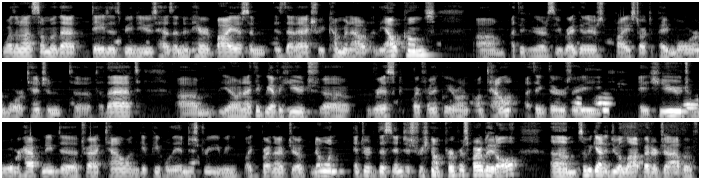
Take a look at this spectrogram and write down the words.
whether or not some of that data is being used has an inherent bias and is that actually coming out in the outcomes. Um, I think you're going to see regulators probably start to pay more and more attention to, to that. Um, you know, and I think we have a huge uh, risk, quite frankly, on, on talent. I think there's a a huge war happening to attract talent and get people to the industry. I mean, like Brent and I have joked, no one entered this industry on purpose, hardly at all. Um, so we got to do a lot better job of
